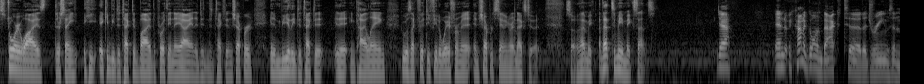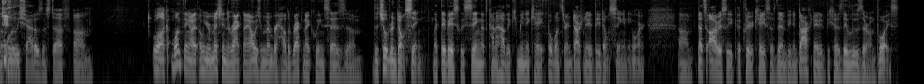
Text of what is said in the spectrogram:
story wise, they're saying he it can be detected by the Prothean AI, and it didn't detect it in Shepard. It immediately detected it in Kai Lang, who was like 50 feet away from it, and Shepard standing right next to it. So that make that to me makes sense. Yeah, and kind of going back to the dreams and the oily shadows and stuff. Um, well, like one thing I, when you were mentioning the Rachni, I always remember how the Rachni Queen says, um, the children don't sing. Like they basically sing. That's kind of how they communicate. But once they're indoctrinated, they don't sing anymore. Um, that's obviously a clear case of them being indoctrinated because they lose their own voice.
